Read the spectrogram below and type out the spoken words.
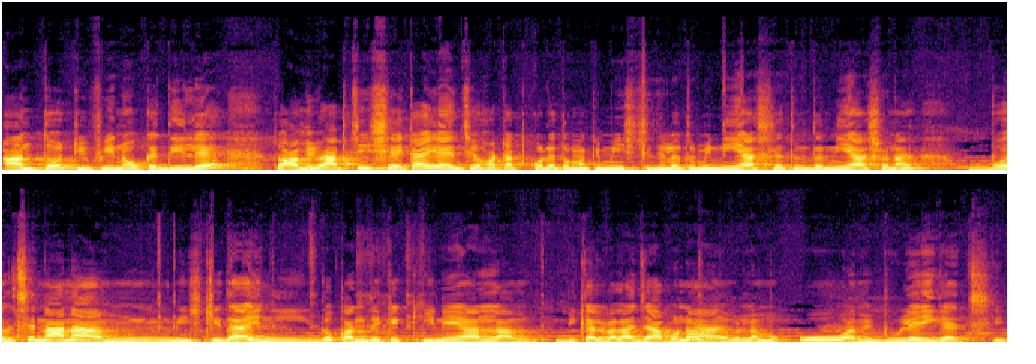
আনতো টিফিন ওকে দিলে। তো আমি ভাবছি সেটাই, আনছি, হঠাৎ করে তোমাকে মিষ্টি দিল, তুমি নিয়ে আসলে, তুমি তো নিয়ে আসো না। বলছে, না না মিষ্টি দেয়নি, দোকান থেকে কিনে আনলাম, বিকালবেলা যাব না? আমি বললাম, ও, আমি ভুলেই গেছি।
